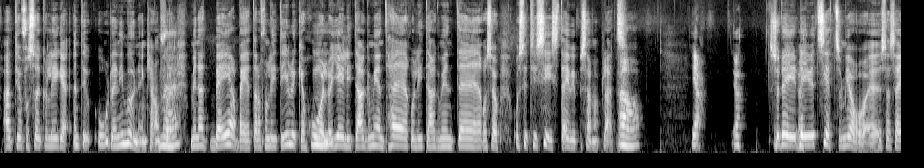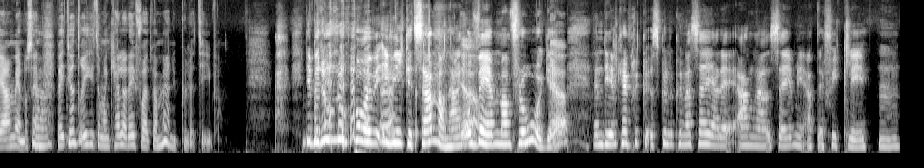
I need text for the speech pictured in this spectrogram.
Att jag försöker lägga, inte orden i munnen kanske, Nej. men att bearbeta det från lite olika håll och ge lite argument här och lite argument där och så. Och så till sist är vi på samma plats. Ja, ja. Jag, Så det, är- det är ju ett sätt som jag eh, så att säga använder. Sen Ja. vet jag inte riktigt om man kallar det för att vara manipulativ. Det beror nog på i vilket sammanhang Ja. och vem man frågar. Ja. En del kanske skulle kunna säga det, andra säger mer att det är skicklig, Mm.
